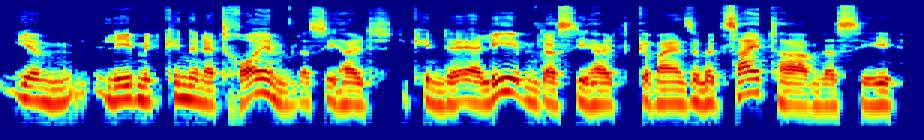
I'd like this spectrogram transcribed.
ihrem Leben mit Kindern erträumen, dass sie halt die Kinder erleben, dass sie halt gemeinsame Zeit haben, dass sie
